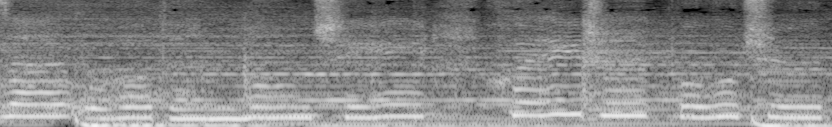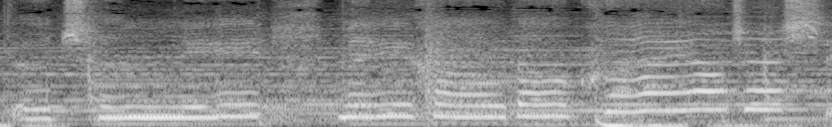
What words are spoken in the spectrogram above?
在我的梦境，挥之不去的沉溺，美好到快要窒息，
